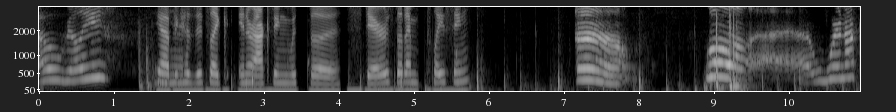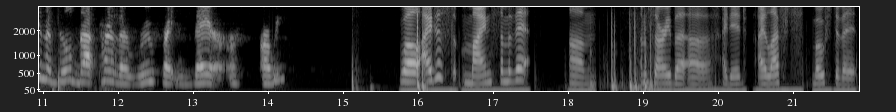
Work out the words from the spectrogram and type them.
Oh, really? Yeah, it. because it's like interacting with the stairs that I'm placing. Oh. Well, uh, we're not gonna build that part of the roof right there, are we? Well, I just mined some of it. Um, I'm sorry, but uh, I did. I left most of it.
